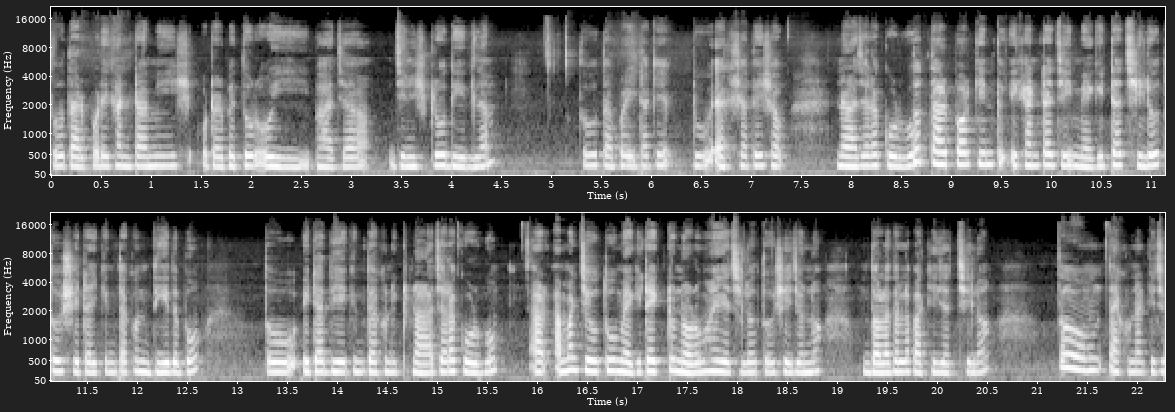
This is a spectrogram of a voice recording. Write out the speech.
তো তারপর এখানটা আমি ওটার ভেতর ওই ভাজা জিনিসগুলোও দিয়ে দিলাম। তো তারপর এটাকে একটু একসাথে সব নাড়াচাড়া করব। তো তারপর কিন্তু এখানটা যেই ম্যাগিটা ছিল, তো সেটাই কিন্তু এখন দিয়ে দেব। তো এটা দিয়ে কিন্তু এখন একটু নাড়াচাড়া করব। আর আমার যেহেতু ম্যাগিটা একটু নরম হয়ে গেছিল, তো সেই জন্য দলা দলা পাকিয়ে যাচ্ছিল। তো এখন আর কিছু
